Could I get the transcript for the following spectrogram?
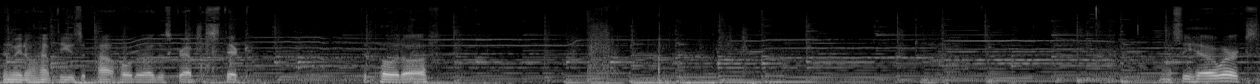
Then we don't have to use a pot holder. I'll just grab a stick to pull it off. We'll see how it works.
